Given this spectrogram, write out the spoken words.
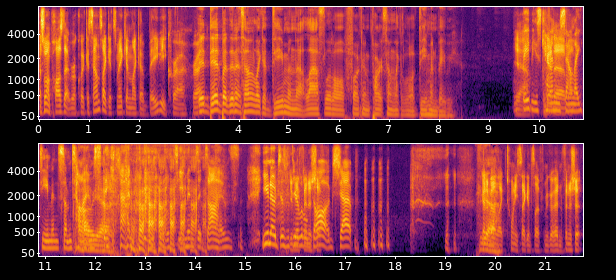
just want to pause that real quick. It sounds like it's making like a baby cry, right? It did, but then it sounded like a demon. That last little fucking part sounded like a little demon baby. Yeah. Babies We got, can uh, sound about- like demons sometimes. yeah. They can be little demons at times. You know, just with Give your little finish up. dog, Shep. Got yeah. about like 20 seconds left. Let me go ahead and finish it.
